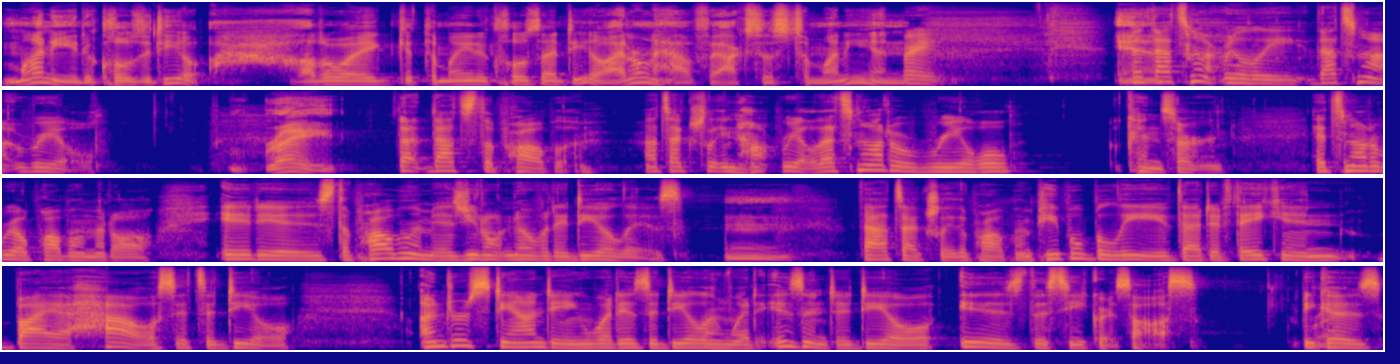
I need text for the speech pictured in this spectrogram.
money to close a deal, how do I get the money to close that deal? I don't have access to money and Right. but that's not really that's not real. Right That that's the problem. That's actually not real. That's not a real concern. It's not a real problem at all. It is the problem is you don't know what a deal is. Mm. That's actually the problem. People believe that if they can buy a house, it's a deal. Understanding what is a deal and what isn't a deal is the secret sauce. Because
